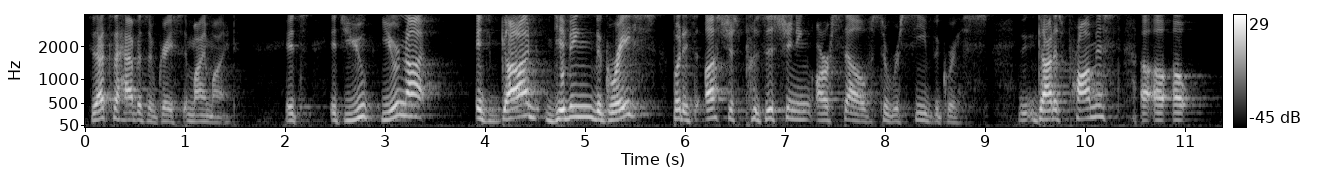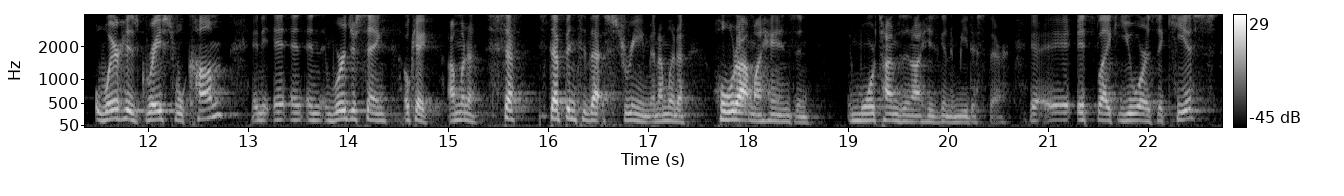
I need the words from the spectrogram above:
See, that's the habits of grace in my mind. It's, it's you, you're not, it's God giving the grace, but it's us just positioning ourselves to receive the grace. God has promised a, a, where his grace will come and, and, and we're just saying okay i'm going to step, step into that stream and i'm going to hold out my hands and, and more times than not he's going to meet us there it's like you are zacchaeus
